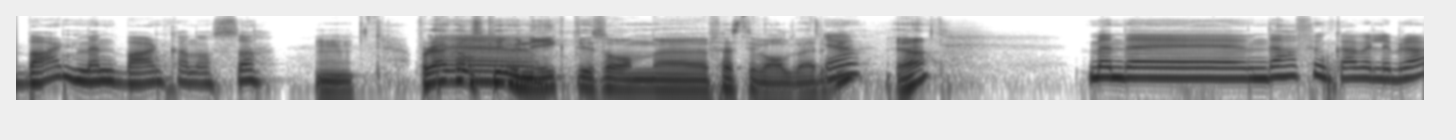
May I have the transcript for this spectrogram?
barn, men barn kan også. Mm. For det er ganske uh, unikt i sånn festivalverden. Ja. Ja. Men det, det har funka veldig bra.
